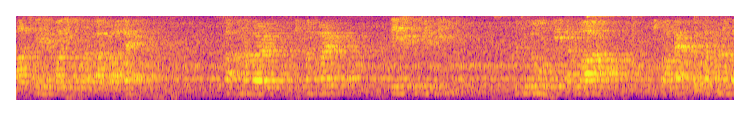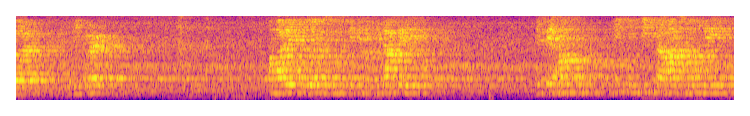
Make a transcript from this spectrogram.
آج کے لیے ہماری ملاقات کا ہے صفحہ نمبر ترپن پر پیج ففٹی تھری کھجوروں کے انوار کی کال ہے صفحہ نمبر ففٹی تھری پر ہمارے خدا یسوع مسیح کی وسیلہ سے جسے ہم بھی ان کی طرح جنہوں نے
